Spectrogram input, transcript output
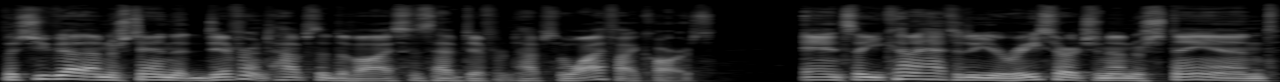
But you've got to understand that different types of devices have different types of Wi-Fi cards, and so you kind of have to do your research and understand,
